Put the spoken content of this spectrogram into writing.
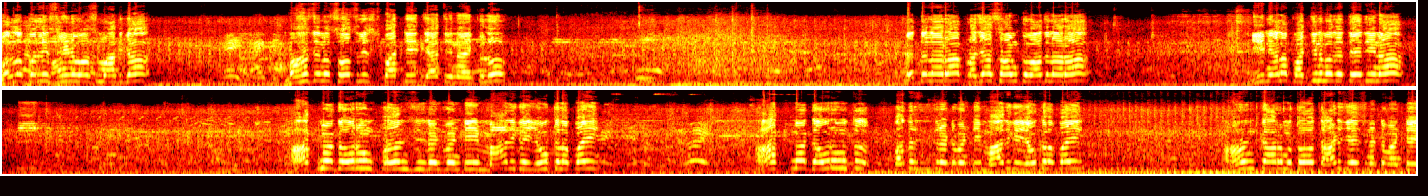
గొల్లపల్లి శ్రీనివాస్ మాదిగ మహాజన సోషలిస్ట్ పార్టీ జాతీయ నాయకులు. పెద్దలారా ప్రజాస్వామికవాదులారా ఈ నెల పద్దెనిమిదవ తేదీన ఆత్మగౌరవం ప్రదర్శించినటువంటి మాదిగ యువకులపై ఆత్మగౌరవంతో ప్రదర్శించినటువంటి మాదిగ యువకులపై అహంకారంతో దాడి చేసినటువంటి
